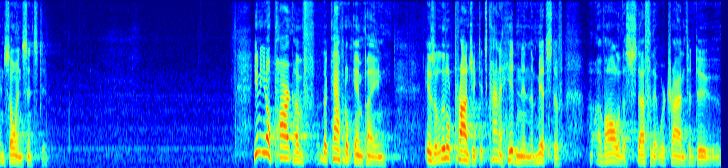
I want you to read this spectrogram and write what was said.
and so insensitive. You know, you know, part of the capital campaign is a little project that's kind of hidden in the midst of, of all of the stuff that we're trying to do.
